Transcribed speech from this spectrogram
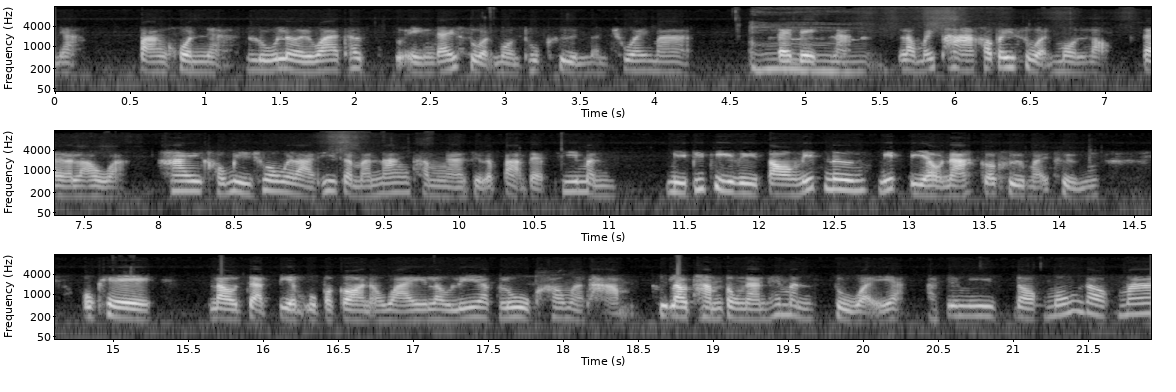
เนี่ย บางคนเนี่ยรู้เลยว่าถ้าตัวเองได้สวดมนต์ทุกคืนมันช่วยมาก แต่เด็กนะเราไม่พาเขาไปสวดมนต์หรอก แต่เราอะให้เขามีช่วงเวลาที่จะมานั่งทำงานศิลปะแบบที่มันมีพิธีรีตองนิดนึง นิดเดียวนะ ก็คือหมายถึง โอเค เราจัดเตรียมอุปกรณ์เอาไว้ เราเรียกลูกเข้ามาทำคือเราทำตรงนั้นให้มันสวยอะอาจจะมีดอกมงดอกไม้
